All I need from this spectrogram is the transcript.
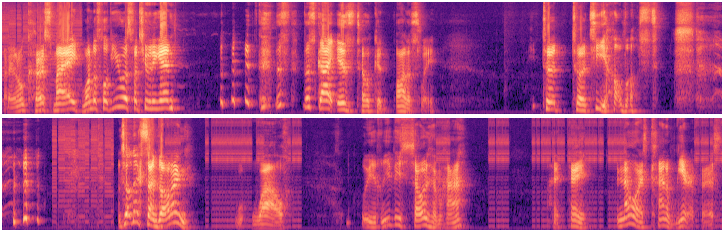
But I don't curse my eight wonderful viewers for tuning in! this this guy is token, honestly. To, to a T, almost. Until next time, darling! W wow. We really showed him, huh? Hey, know it's kind of weird at first,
